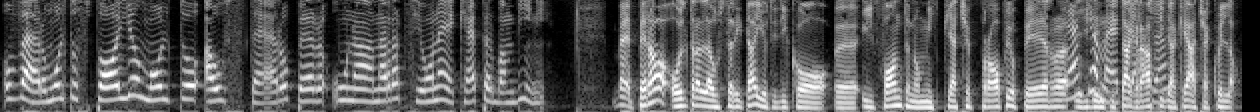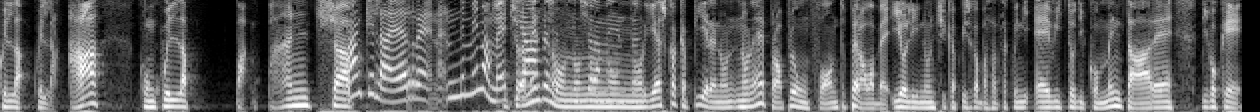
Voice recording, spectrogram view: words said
ovvero molto spoglio, molto austero per una narrazione che è per bambini. Beh, però, oltre all'austerità, io ti dico, eh, il font non mi piace proprio per Neanche l'identità grafica che ha, cioè quella, quella, quella A con quella pa- pancia. Anche la R, nemmeno a me sinceramente, piace, non, sinceramente. non- non riesco a capire, non, non è proprio un font, però vabbè, io lì non ci capisco abbastanza, quindi evito di commentare. Dico che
